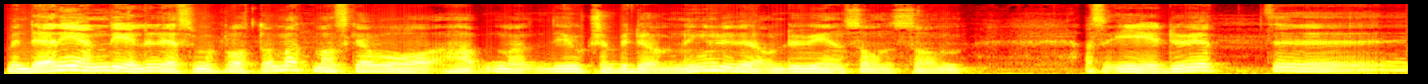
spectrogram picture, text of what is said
Men det är en del i det som jag pratade om att man ska vara, man, det har gjorts en bedömning om du är en sån som Alltså är du ett, eh,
